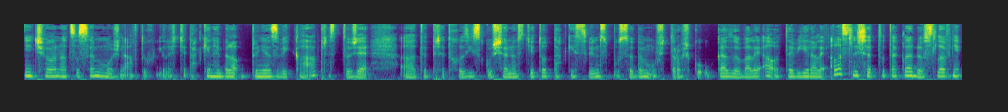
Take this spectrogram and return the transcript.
něčeho, na co jsem možná v tu chvíli ještě taky nebyla úplně zvyklá, přestože uh, ty předchozí zkušenosti to taky svým způsobem už trošku ukazovaly a otevíraly, ale slyšet to takhle doslovně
